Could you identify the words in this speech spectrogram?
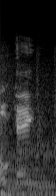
Okay.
